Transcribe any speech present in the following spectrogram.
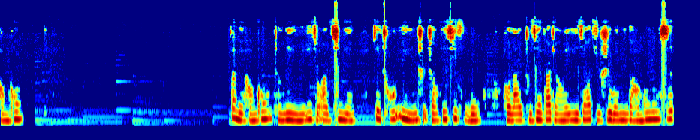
航空。泛美航空成立于1927年，最初运营水上飞机服务，后来逐渐发展为一家举世闻名的航空公司。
